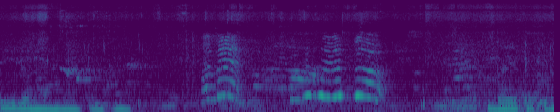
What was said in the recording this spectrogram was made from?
ఈలో నిలబెట్టారు బయట ఇప్పుడు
